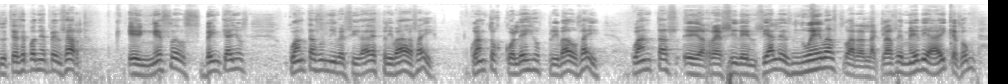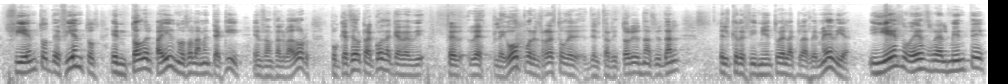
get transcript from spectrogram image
Si usted se pone a pensar en esos 20 años, ¿cuántas universidades privadas hay? ¿Cuántos colegios privados hay? ¿Cuántas eh, residenciales nuevas para la clase media hay? Que son cientos de cientos en todo el país, no solamente aquí, en San Salvador. Porque esa es otra cosa que se, desplegó por el resto de- del territorio nacional, el crecimiento de la clase media. Y eso es realmente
